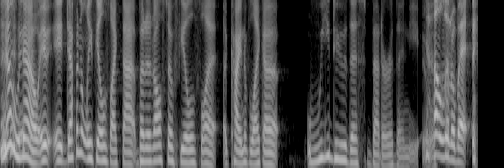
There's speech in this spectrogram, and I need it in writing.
No, no, it, it definitely feels like that, but it also feels like a kind of like a we do this better than you. a little bit.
